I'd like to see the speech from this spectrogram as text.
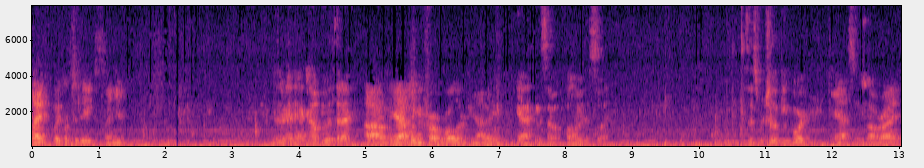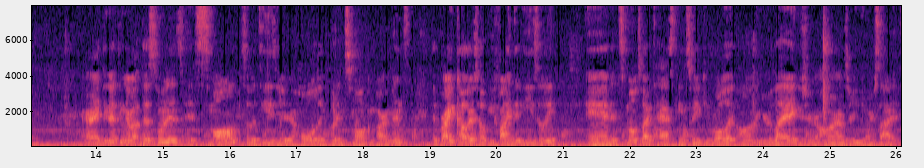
Hi, welcome to Diggs. Thank you. Is there anything I can help you with today? Um, yeah, I'm looking for a roller if you have any. Yeah, I think so. Follow me this way. Is this what you're looking for? Yeah, seems about right. Alright, the good thing about this one is it's small, so it's easier to hold and put in small compartments. The bright colors help you find it easily, and it's multitasking, so you can roll it on your legs, your arms, or even your sides.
